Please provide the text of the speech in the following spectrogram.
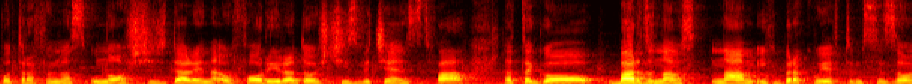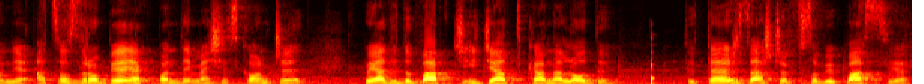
potrafią nas unosić dalej na euforii, radości, zwycięstwa. Dlatego bardzo nam, nam ich brakuje w tym sezonie. A co zrobię, jak pandemia się skończy? Pojadę do babci i dziadka na lody. Ty też zaszczep w sobie pasję.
